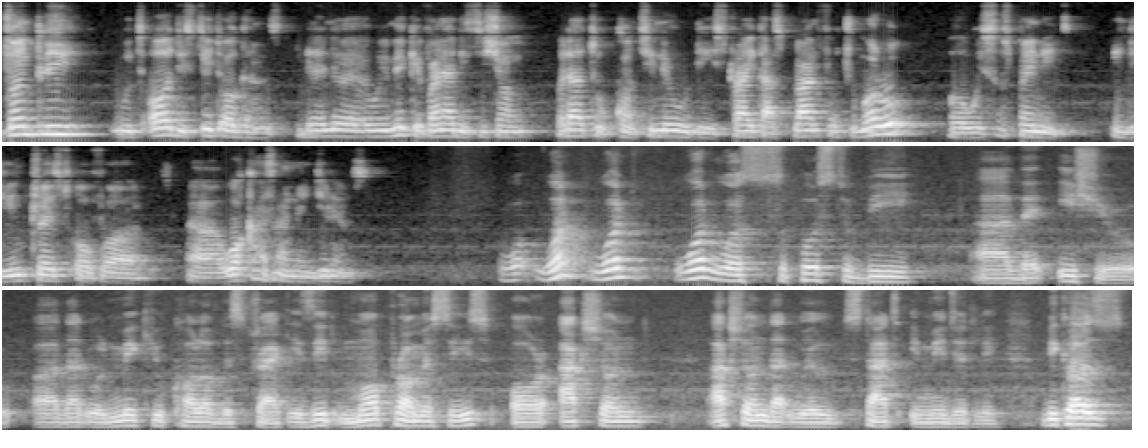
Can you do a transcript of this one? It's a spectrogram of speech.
jointly with all the state organs. Then uh, we make a final decision whether to continue the strike as planned for tomorrow or we suspend it in the interest of uh, uh, workers and Nigerians. What, what, what was supposed to be uh, the issue uh, that will make you call off the strike? Is it more promises or action, action that will start immediately? Because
